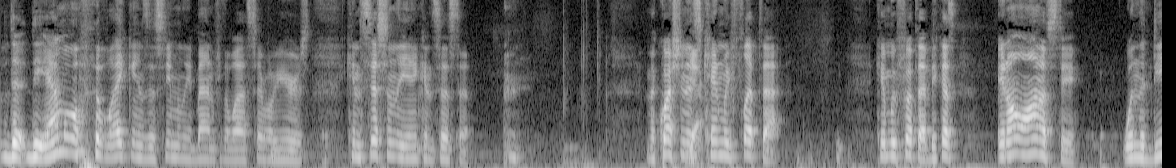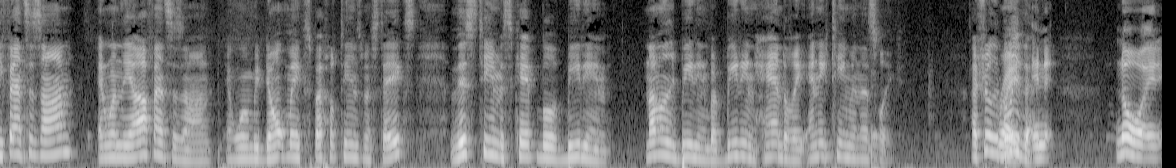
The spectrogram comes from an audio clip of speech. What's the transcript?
the the ammo of the Vikings has seemingly been for the last several years consistently inconsistent. and the question is, Yeah. can we flip that? Can we flip that? Because, in all honesty, when the defense is on and when the offense is on, and when we don't make special teams mistakes, this team is capable of beating, not only beating, but beating handily any team in this league. I truly believe that. And no, and,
